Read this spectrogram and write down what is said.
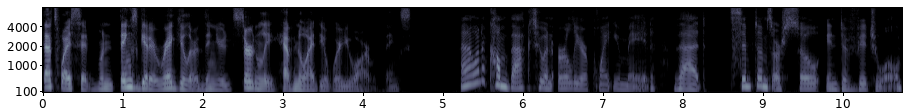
that's why I said when things get irregular, then you certainly have no idea where you are with things. And I want to come back to an earlier point you made that symptoms are so individual.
